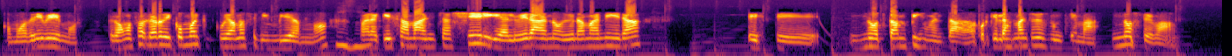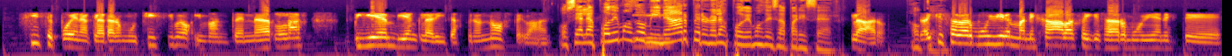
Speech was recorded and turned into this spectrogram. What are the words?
como debemos, pero vamos a hablar de cómo hay que cuidarnos en invierno, para que esa mancha llegue al verano de una manera este no tan pigmentada, porque las manchas es un tema, no se van. Sí se pueden aclarar muchísimo y mantenerlas bien, bien claritas, pero no se van. O sea, las podemos dominar, pero no las podemos desaparecer. Claro. Hay que saber muy bien manejarlas, hay que saber muy bien este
